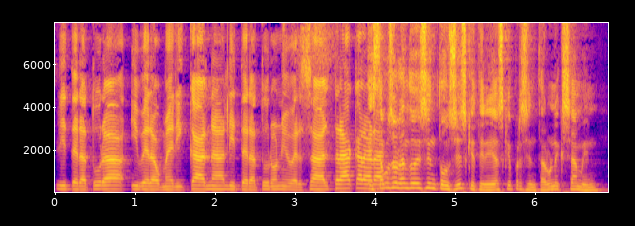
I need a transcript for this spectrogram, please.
literatura iberoamericana, literatura universal, tracarara. Estamos hablando de ese entonces que tenías que presentar un examen,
